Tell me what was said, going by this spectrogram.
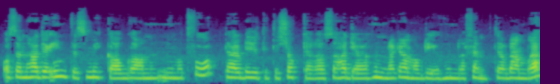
Och sen hade jag inte så mycket av garn nummer två. Det hade blivit lite tjockare och så hade jag 100 gram av det och 150 av det andra.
